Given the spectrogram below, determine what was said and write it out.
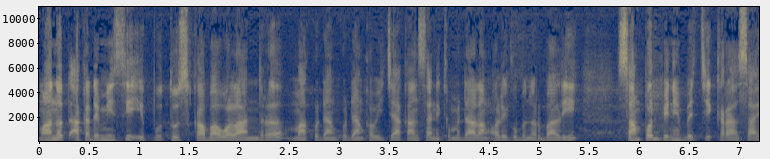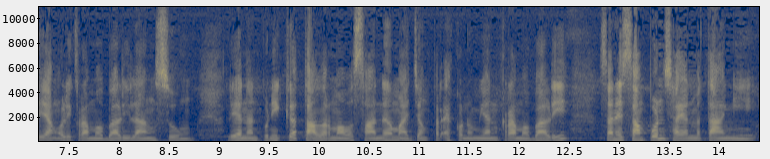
Manut akademisi Iputu Sekabawalandre, makudang-kudang kebijakan sani kemedalang oleh Gubernur Bali, sampun pinih becik kerasayang oleh Krama Bali langsung. Lianan punika talar mawasana majang perekonomian Krama Bali, sani sampun sayan metangi.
